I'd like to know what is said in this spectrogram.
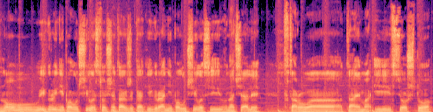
Но игры не получилось точно так же, как игра не получилась и в начале второго тайма. И все, что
